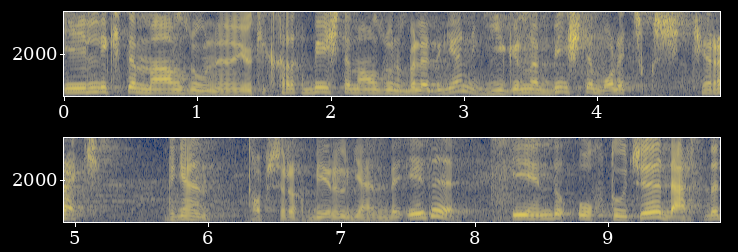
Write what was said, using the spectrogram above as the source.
ellikta mavzuni yoki qirq beshta mavzuni biladigan yigirma beshta bola chiqishi kerak degan topshiriq berilganda edi. Endi o'qituvchi darsida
